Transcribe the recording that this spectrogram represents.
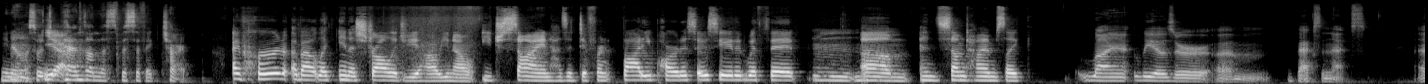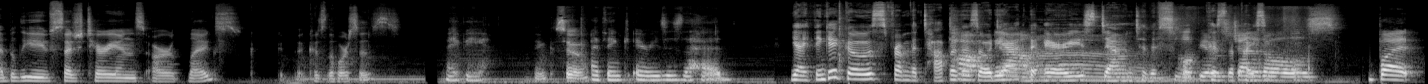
You know, so it Yeah. depends on the specific chart. I've heard about like in astrology how you know each sign has a different body part associated with it, um, and sometimes like Lion, Leos are um, backs and necks. I believe Sagittarians are legs because of the horses. maybe I think so. I think Aries is the head. Yeah, I think it goes from the top of the Top zodiac, the. Aries, down to the feet Scorpio's the Pisces- genitals. But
